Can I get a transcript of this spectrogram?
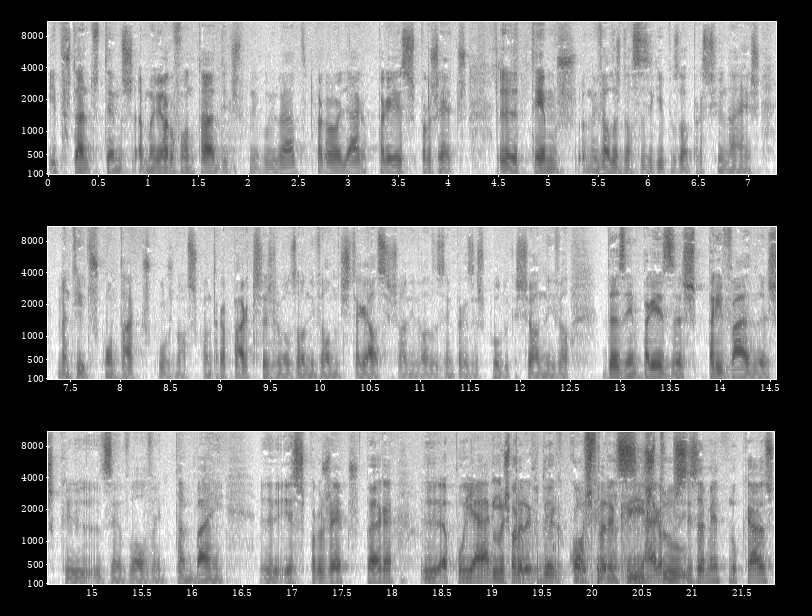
E, portanto, temos a maior vontade e disponibilidade para olhar para esses projetos. Uh, temos, ao nível das nossas equipas operacionais, mantidos contactos com os nossos contrapartes, sejam eles ao nível ministerial, seja ao nível das empresas públicas, seja ao nível das empresas privadas que desenvolvem também uh, esses projetos, para uh, apoiar mas e para, para poder cofinanciar, isto... precisamente no caso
